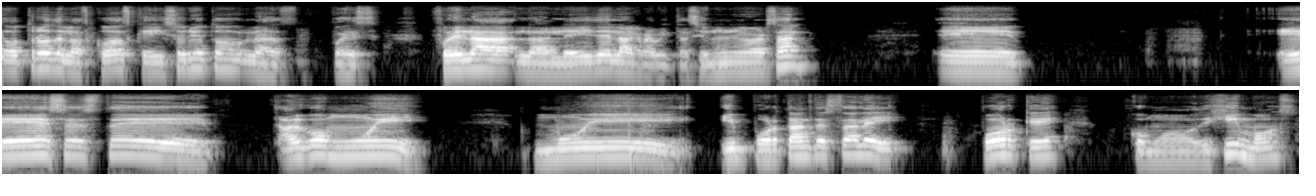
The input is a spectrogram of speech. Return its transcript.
otra de las cosas que hizo Newton, las, pues, fue la, ley de la gravitación universal. Eh, es este algo muy muy importante esta ley porque, como dijimos,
